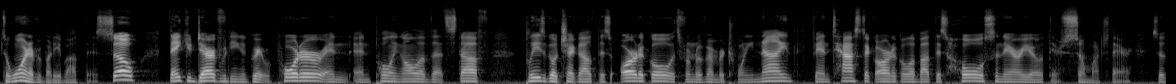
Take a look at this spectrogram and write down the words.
to warn everybody about this. So thank you, Derek, for being a great reporter and, and pulling all of that stuff. Please go check out this article. It's from November 29th. Fantastic article about this whole scenario. There's so much there. So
